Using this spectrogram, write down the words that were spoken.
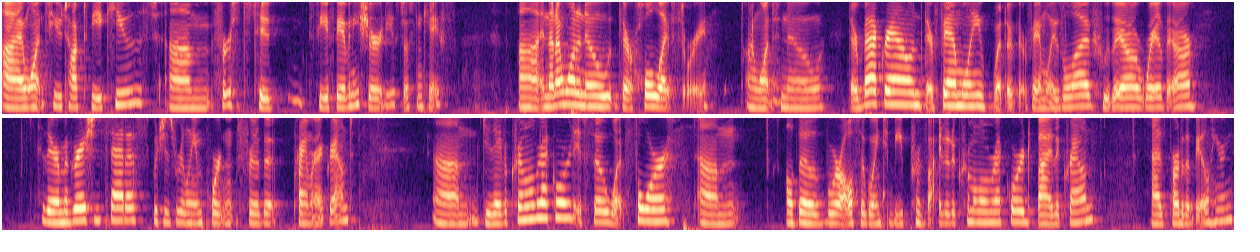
I want to talk to the accused um, first to see if they have any sureties, just in case. Uh, and then I want to know their whole life story. I want to know their background, their family, whether their family is alive, who they are, where they are, their immigration status, which is really important for the primary ground. Um, do they have a criminal record? If so, what for? Um, although we're also going to be provided a criminal record by the Crown as part of the bail hearing.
